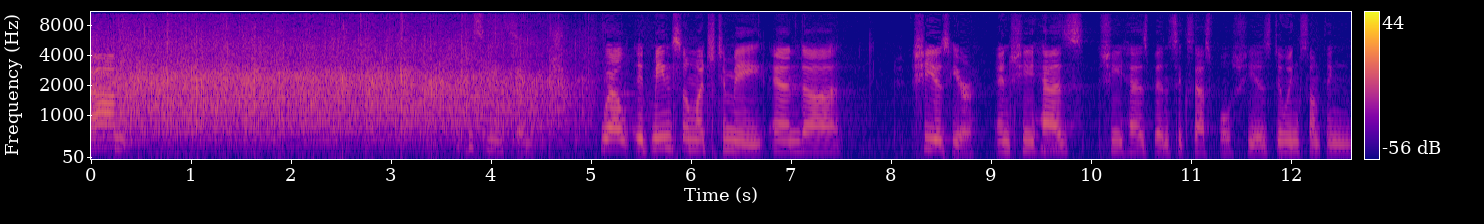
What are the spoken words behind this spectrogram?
Um, this means so much. Well, it means so much to me, and uh, she is here, and she has she has been successful. She is doing something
